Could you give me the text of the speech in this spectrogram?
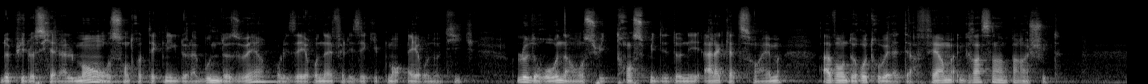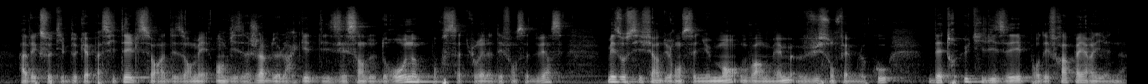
Depuis le ciel allemand au centre technique de la Bundeswehr pour les aéronefs et les équipements aéronautiques, le drone a ensuite transmis des données à la 400M avant de retrouver la terre ferme grâce à un parachute. Avec ce type de capacité, il sera désormais envisageable de larguer des essaims de drones pour saturer la défense adverse, mais aussi faire du renseignement, voire même, vu son faible coût, d'être utilisé pour des frappes aériennes.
